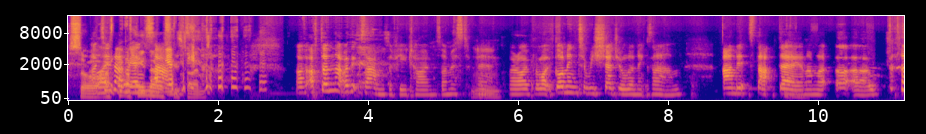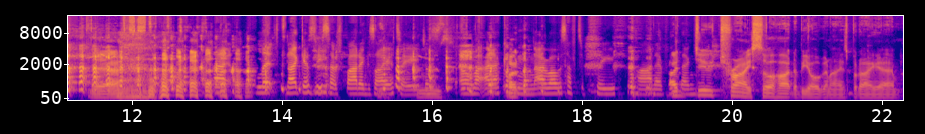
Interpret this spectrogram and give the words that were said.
So I've, I've been there a few times. I've, I've done that with exams a few times. I must admit, mm. where I've like gone in to reschedule an exam, and it's that day, and I'm like, uh oh. yeah. that, that, gives me such bad anxiety. Just, oh my, I couldn't. I always have to pre-plan everything. I do try so hard to be organized, but I. Um,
